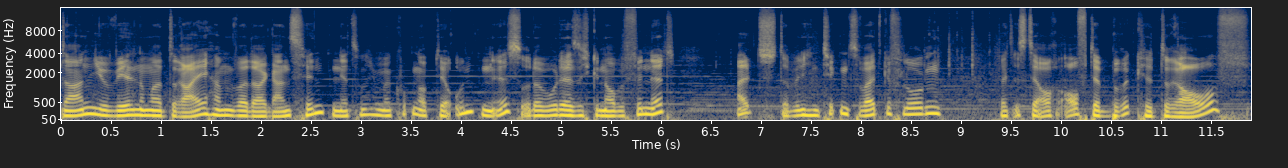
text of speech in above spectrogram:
dann Juwel Nummer 3 haben wir da ganz hinten. Jetzt muss ich mal gucken, ob der unten ist oder wo der sich genau befindet. Halt, da bin ich einen Ticken zu weit geflogen. Vielleicht ist der auch auf der Brücke drauf.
